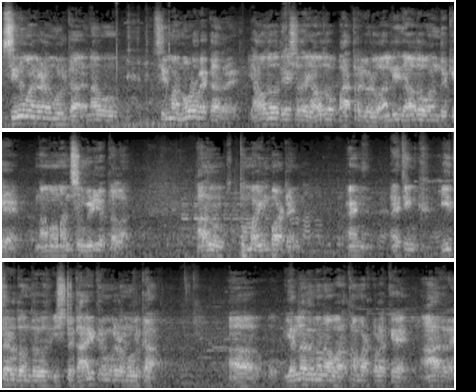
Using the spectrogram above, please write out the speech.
ಸಿನಿಮಾಗಳ ಮೂಲಕ ನಾವು ಸಿನಿಮಾ ನೋಡಬೇಕಾದ್ರೆ ಯಾವುದೋ ದೇಶದ ಯಾವುದೋ ಪಾತ್ರಗಳು ಅಲ್ಲಿ ಯಾವುದೋ ಒಂದಕ್ಕೆ ನಮ್ಮ ಮನಸ್ಸು ಮಿಡಿಯುತ್ತಲ್ಲ. ಅದು ತುಂಬಾ ಇಂಪಾರ್ಟೆಂಟ್ ಅಂಡ್ ಐ ಥಿಂಕ್ ಈ ಥರದೊಂದು ಇಷ್ಟು ಕಾರ್ಯಕ್ರಮಗಳ ಮೂಲಕ ಎಲ್ಲದನ್ನು ನಾವು ಅರ್ಥ ಮಾಡ್ಕೊಳ್ಳೋಕ್ಕೆ ಆದರೆ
